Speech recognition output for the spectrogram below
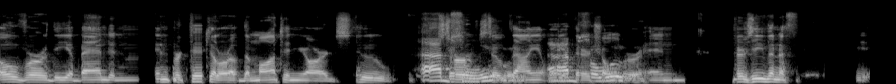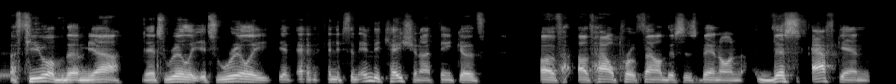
over the abandonment, in particular of the Montagnards who Absolutely. served so valiantly Absolutely. at their shoulder. And there's even a, a few of them. Yeah, it's really, it's really, and, and it's an indication, I think, of of of how profound this has been on this Afghan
